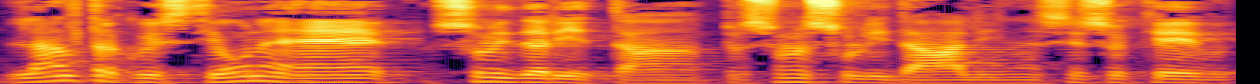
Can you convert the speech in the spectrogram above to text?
L'altra questione è solidarietà, persone solidali, nel senso che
